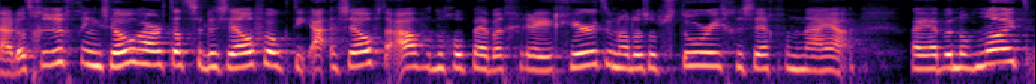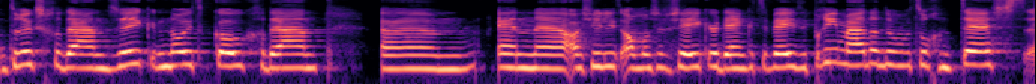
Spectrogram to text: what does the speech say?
Nou, dat gerucht ging zo hard dat ze er zelf ook diezelfde avond nog op hebben gereageerd. Toen hadden ze op stories gezegd van, nou ja, wij hebben nog nooit drugs gedaan, zeker nooit kook gedaan. Um, en uh, als jullie het allemaal zo zeker denken te weten, prima, dan doen we toch een test. Uh,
